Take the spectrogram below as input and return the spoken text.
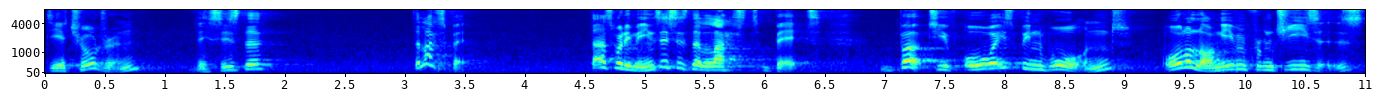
Dear children, this is the, the last bit. That's what he means. This is the last bit. But you've always been warned, all along, even from Jesus,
